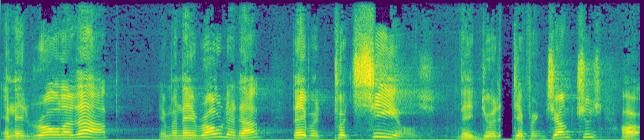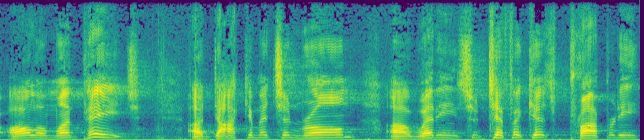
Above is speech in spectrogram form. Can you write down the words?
And they'd roll it up. And when they rolled it up, they would put seals. They'd do it at different junctures or all on one page. Uh, documents in Rome, uh, wedding certificates, property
